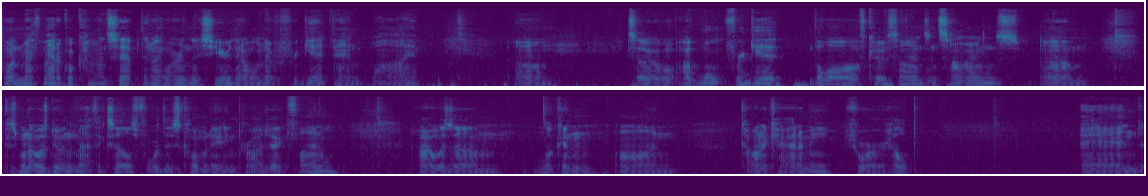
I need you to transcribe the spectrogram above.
one mathematical concept that I learned this year that I will never forget and why. Um, so, I won't forget the law of cosines and sines, because um, when I was doing the math excels for this culminating project final, I was um, looking on Khan Academy for help, and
